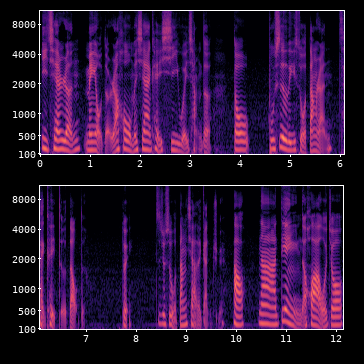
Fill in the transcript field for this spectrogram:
以前人没有的，然后我们现在可以习以为常的，都不是理所当然才可以得到的。对，这就是我当下的感觉。好。那电影的话，我就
